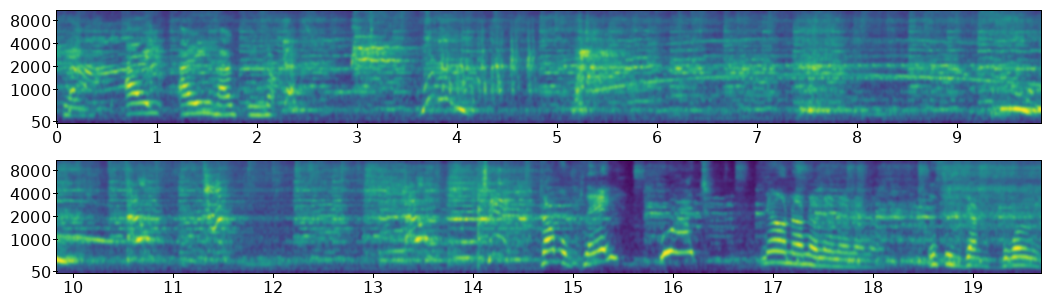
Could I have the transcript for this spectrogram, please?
Okay, I I have enough. Double play? What? No, no, no, no, no, no, no. This is just boring.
